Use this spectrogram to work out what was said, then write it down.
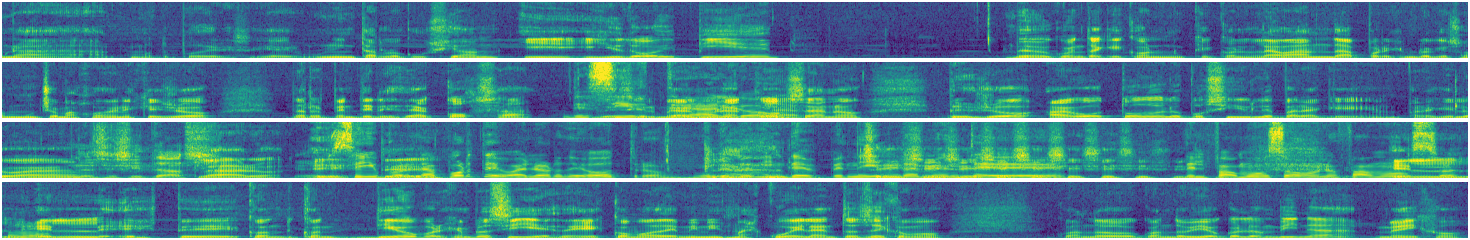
una, ¿cómo te puedo decir? Una interlocución y, y doy pie. Me doy cuenta que con, que con la banda, por ejemplo, que son mucho más jóvenes que yo, de repente les da cosa Decirte decirme alguna algo. cosa, ¿no? Pero yo hago todo lo posible para que, para que lo hagan. Necesitas. Claro. Sí, por este, el aporte de valor de otro, Claro. independientemente Sí, sí, sí, sí, sí, sí, sí. del famoso o no famoso. El- es como- el, este, con, con Diego, por ejemplo, sí, es, de- es como de mi misma escuela. Entonces, como cuando, cuando vio Colombina, me dijo,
